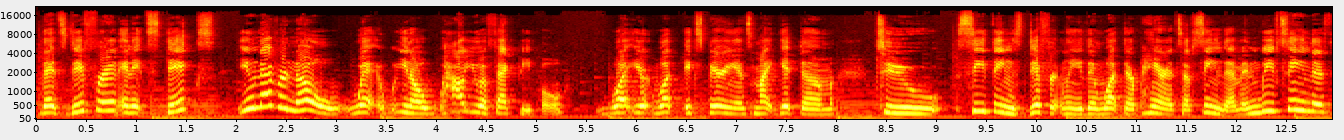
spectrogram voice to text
that's different and it sticks you never know what you know how you affect people what your what experience might get them to see things differently than what their parents have seen them and we've seen this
